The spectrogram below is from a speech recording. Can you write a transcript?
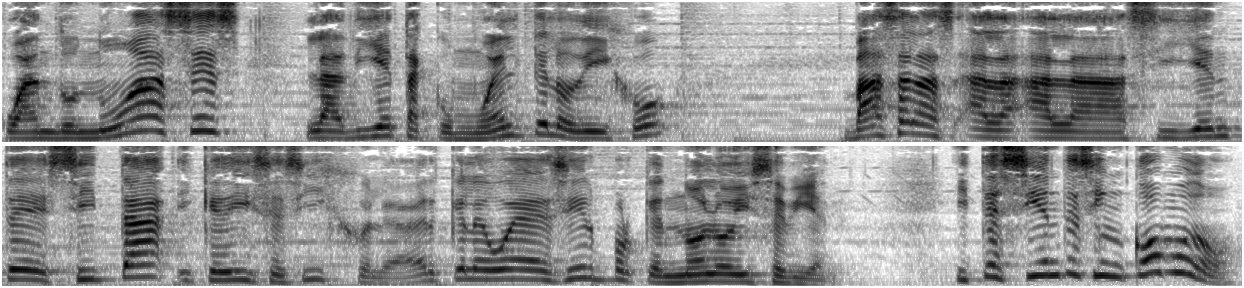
cuando no haces la dieta como él te lo dijo, vas a, la, la siguiente cita y que dices, híjole, a ver qué le voy a decir porque no lo hice bien. Y te sientes incómodo.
